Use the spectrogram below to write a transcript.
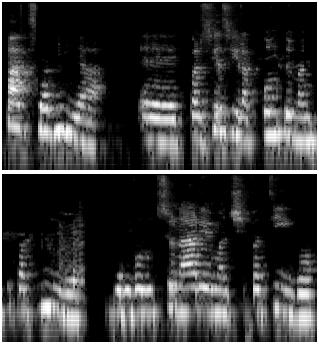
spazza via eh, qualsiasi racconto emancipativo, rivoluzionario emancipativo,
